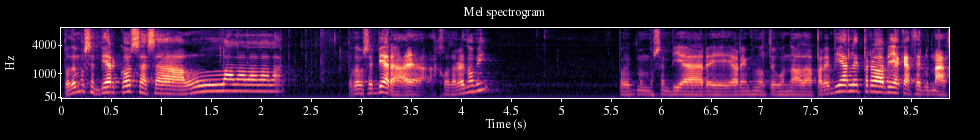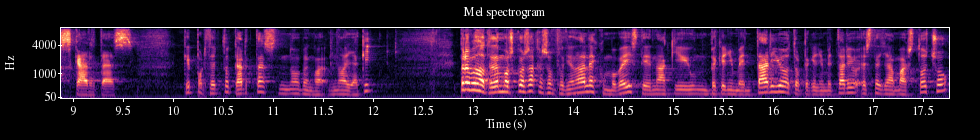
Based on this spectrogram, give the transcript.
Podemos enviar cosas a la la la la la. Podemos enviar a, a Podemos enviar, eh, ahora mismo no tengo nada para enviarle, pero habría que hacer unas cartas. Que por cierto, cartas no, vengo, no hay aquí. Pero bueno, tenemos cosas que son funcionales, como veis, tienen aquí un pequeño inventario, otro pequeño inventario, este ya más tocho,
